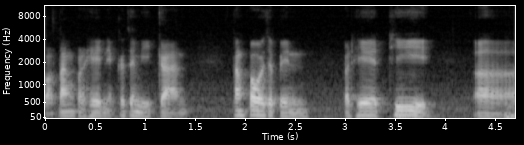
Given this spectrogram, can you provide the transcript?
ก่อตั้งประเทศเนี่ยก็จะมีการตั้งเป้าว่าจะเป็นประเทศที่เอ่อ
